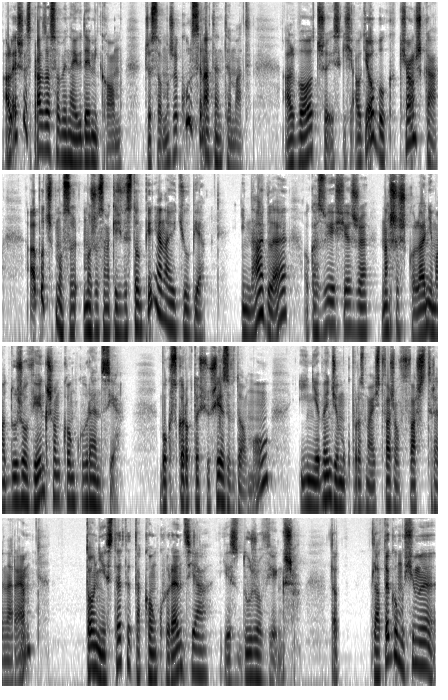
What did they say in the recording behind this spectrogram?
ale jeszcze sprawdza sobie na udemy.com, czy są może kursy na ten temat, albo czy jest jakiś audiobook, książka, albo czy może są jakieś wystąpienia na YouTubie. I nagle okazuje się, że nasze szkolenie ma dużo większą konkurencję, bo skoro ktoś już jest w domu i nie będzie mógł porozmawiać twarzą w twarz z trenerem, to niestety ta konkurencja jest dużo większa. Dlatego musimy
